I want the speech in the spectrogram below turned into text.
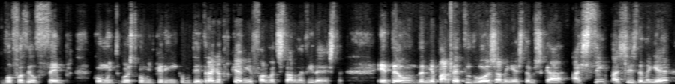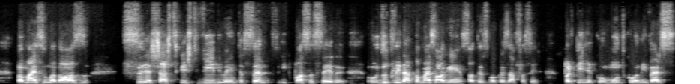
vou fazê-lo sempre com muito gosto, com muito carinho e com muita entrega, porque é a minha forma de estar na vida esta. Então, da minha parte é tudo hoje. Amanhã estamos cá às 5 para as 6 da manhã para mais uma dose. Se achaste que este vídeo é interessante e que possa ser de utilidade para mais alguém, só tens uma coisa a fazer. Partilha com o mundo, com o universo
